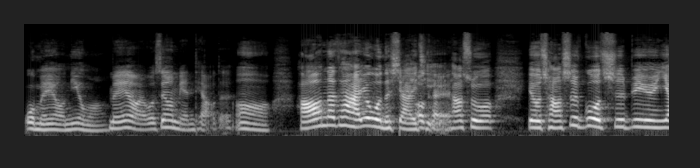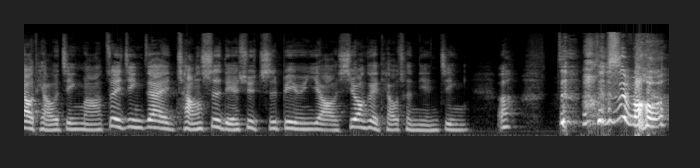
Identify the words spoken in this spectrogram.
我没有，你有吗？没有，我是用棉条的。嗯，好，那他还又问了下一题，Okay. 他说有尝试过吃避孕药调经吗？最近在尝试连续吃避孕药，希望可以调成年经啊。这这是吗？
